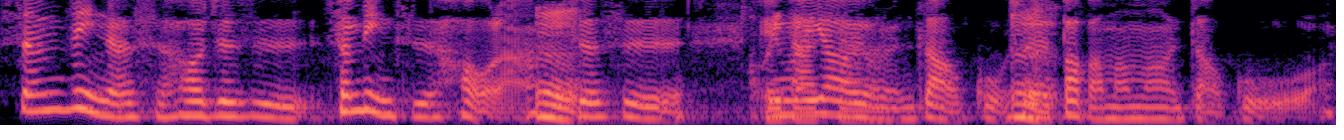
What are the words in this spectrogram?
生病的时候就是生病之后啦，嗯、就是因为要有人照顾，所以爸爸妈妈照顾我，嗯、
